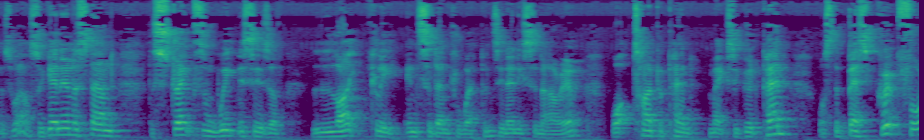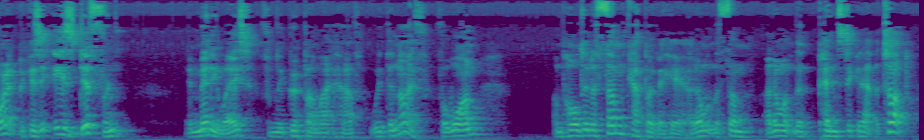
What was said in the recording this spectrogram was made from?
as well. So again, understand the strengths and weaknesses of likely incidental weapons in any scenario, what type of pen makes a good pen, what's the best grip for it, because it is different in many ways from the grip I might have with the knife. For one, I'm holding a thumb cap over here. I don't want the thumb, I don't want the pen sticking out the top.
